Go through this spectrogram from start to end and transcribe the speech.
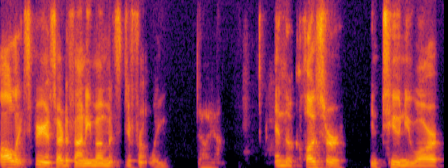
all experience our defining moments differently. Oh yeah. And the closer in tune you are,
